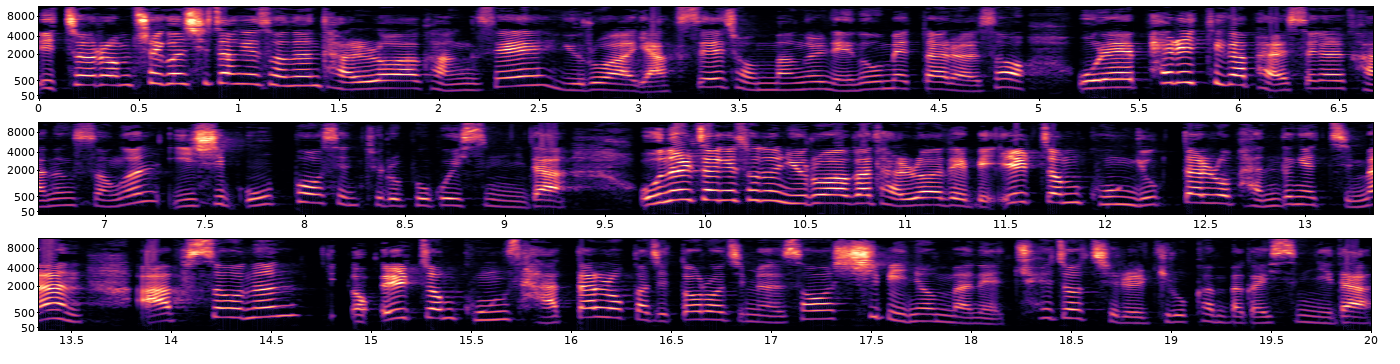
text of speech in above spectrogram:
이처럼 최근 시장에서는 달러화 강세, 유로화 약세 전망을 내놓음에 따라서 올해 parity가 발생할 가능성은 25%로 보고 있습니다. 오늘 장에서는 유로화가 달러화 대비 1.06달러 반등했지만 앞서는 1.04달러까지 떨어지면서 12년 만에 최저치를 기록한 바가 있습니다.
